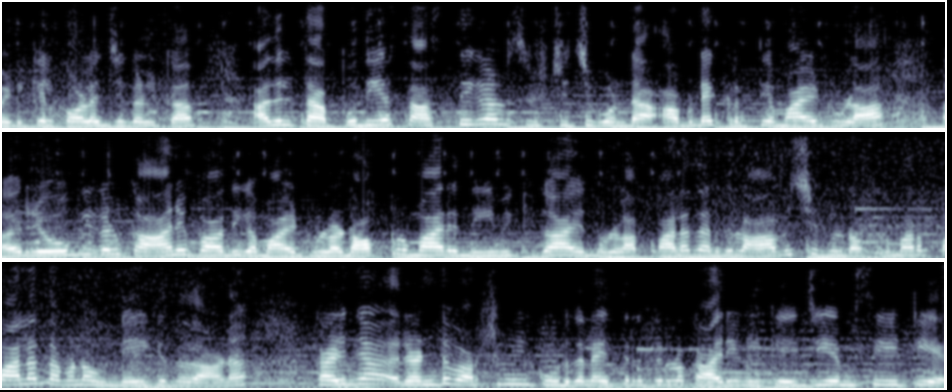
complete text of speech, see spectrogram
മെഡിക്കൽ കോളേജുകൾക്ക് അതിൽ പുതിയ തസ്തികൾ സൃഷ്ടിച്ചുകൊണ്ട് അവിടെ കൃത്യമായിട്ടുള്ള രോഗികൾക്ക് ആനുപാതികമായിട്ടുള്ള ഡോക്ടർമാരെ നിയമിക്കുക എന്നുള്ള പലതരത്തിലുള്ള ആവശ്യങ്ങൾ ഡോക്ടർമാർ പലതവണ ഉന്നയിക്കുന്നതാണ്. കഴിഞ്ഞ രണ്ട് വർഷങ്ങളിൽ കൂടുതലായി ഇത്തരത്തിലുള്ള കാര്യങ്ങൾ K G M C T A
